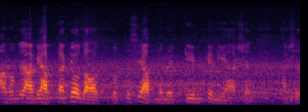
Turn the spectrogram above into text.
আনন্দে, আমি আপনাকেও দাওয়াত করতেছি, আপনাদের টিমকে নিয়ে আসেন। আসে।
